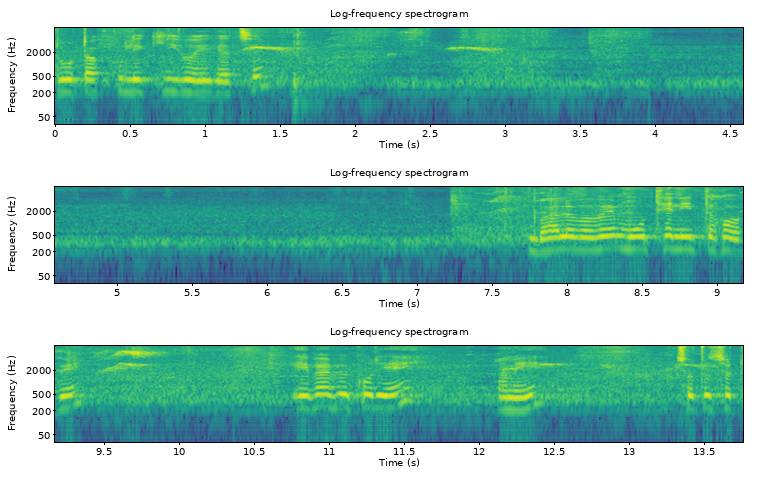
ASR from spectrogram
ডোটা ফুলে কি হয়ে গেছে। ভালোভাবে মুথে নিতে হবে। এভাবে করে আমি ছোট ছোট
